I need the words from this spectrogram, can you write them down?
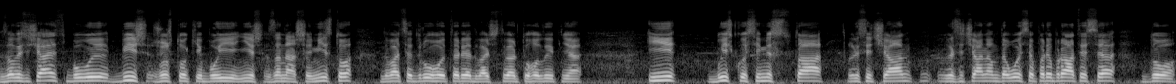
За Лисичанськ були більш жорстокі бої, ніж за наше місто 22-24 липня. І близько 700 лисичан, лисичанам вдалося перебратися до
